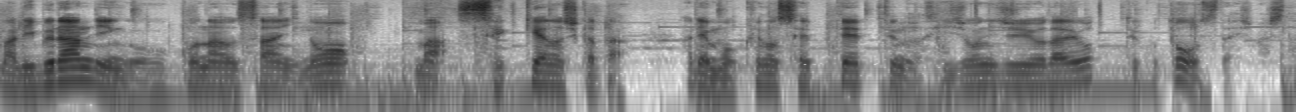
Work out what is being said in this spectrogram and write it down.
まあ、リブランディングを行う際のまあ、設計の仕方あるいは目標の設定っていうのが非常に重要だよっていうことをお伝えしました。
